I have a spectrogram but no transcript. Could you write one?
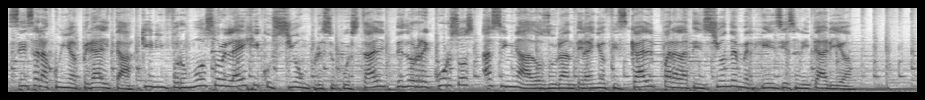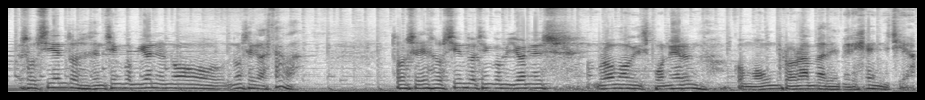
César Acuña Peralta, quien informó sobre la ejecución presupuestal de los recursos asignados durante el año fiscal para la atención de emergencias sanitaria. Esos 165 millones no, no se gastaba. Entonces esos 105 millones vamos a disponer como un programa de emergencia.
